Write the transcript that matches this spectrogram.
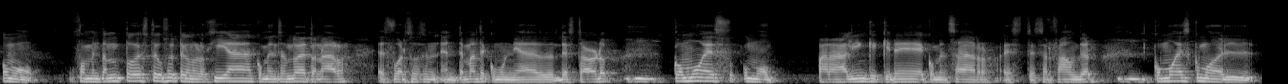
como fomentando todo este uso de tecnología, comenzando a detonar esfuerzos en, temas de comunidad de startup. ¿Cómo es como para alguien que quiere comenzar este ser founder? ¿Cómo es como el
